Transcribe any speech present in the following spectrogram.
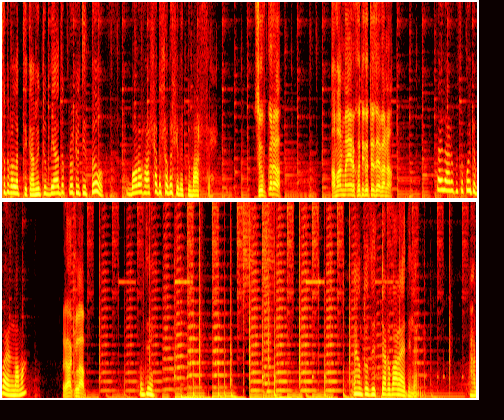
ছোটবেলার থেকে আমি একটু বেয়াদব প্রকৃতির তো বড় হওয়ার সাথে সাথে সেটা একটু বাড়ছে। চুপ করো। আমার মায়ের ক্ষতি করতে যাবে না। তাইলে আরও কিছু কইতে পারেন মামা? রাখলাম। জি। এখন তো জিতটা আরও বাড়ায় দিলেন। আর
